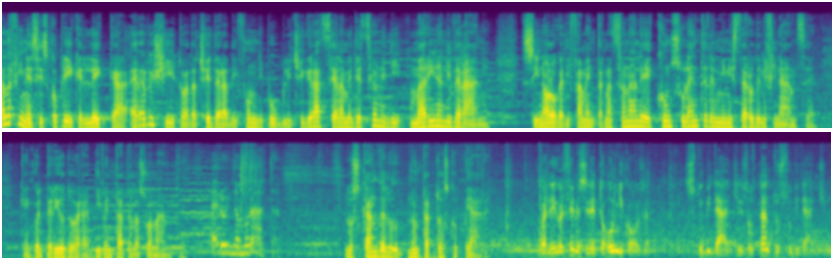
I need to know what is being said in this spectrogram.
Alla fine si scoprì che Lecca era riuscito ad accedere a dei fondi pubblici grazie alla mediazione di Marina Liverani, sinologa di fama internazionale e consulente del Ministero delle Finanze, che in quel periodo era diventata la sua amante. Ero innamorata. Lo scandalo non tardò a scoppiare. Guardi, di quel film si è detto ogni cosa. Stupidaggini, soltanto stupidaggini.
